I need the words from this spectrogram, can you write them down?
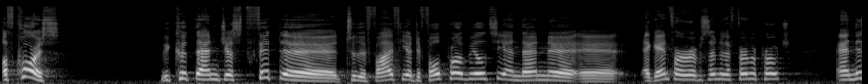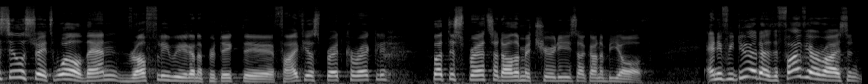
Of course, we could then just fit uh, to the five-year default probability and then, uh, uh, again for a representative firm approach. And this illustrates, well, then roughly we're going to predict the five-year spread correctly, but the spreads at other maturities are going to be off. And if we do it at the five-year horizon,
